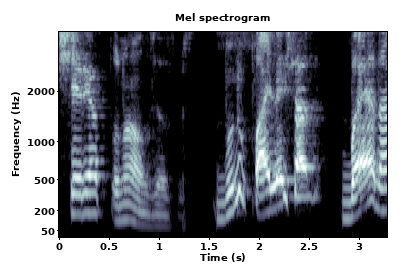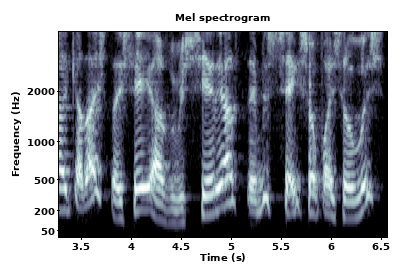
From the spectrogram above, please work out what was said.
Şeriat bunu alacağız biz. Bunu paylaşan bayan arkadaş da şey yazmış. Şeriat sitemiz shake shop açılmış.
